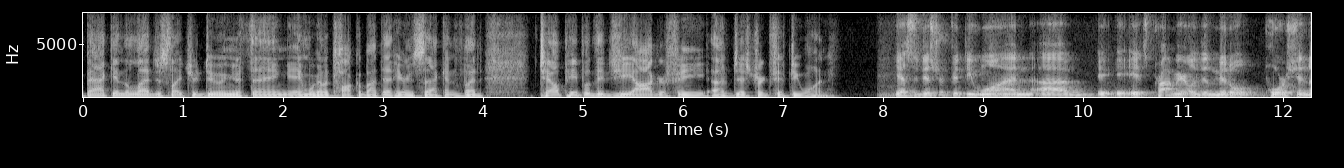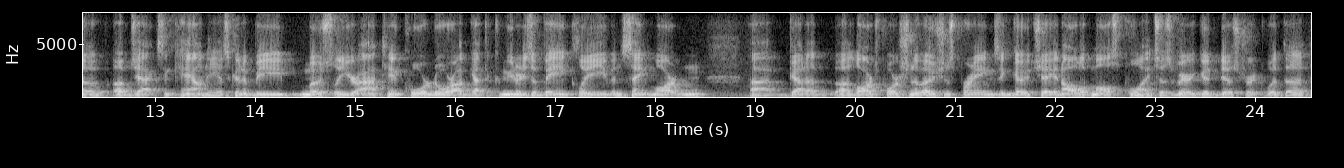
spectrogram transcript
back in the legislature doing your thing, and we're going to talk about that here in a second. But tell people the geography of District 51. Yeah, so District 51, uh, it, it's primarily the middle portion of, of Jackson County. It's going to be mostly your I 10 corridor. I've got the communities of Vancleave and St. Martin. Uh, got a, a, large portion of Ocean Springs and Gautier and all of Moss Point. So it's a very good district with a,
